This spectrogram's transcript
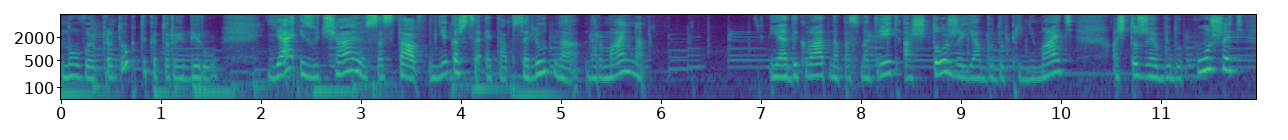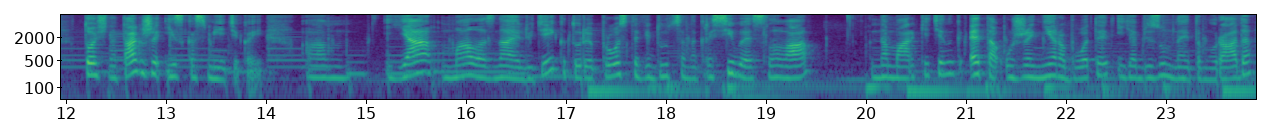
новые продукты, которые беру, я изучаю состав. Мне кажется, это абсолютно нормально и адекватно посмотреть, а что же я буду принимать, а что же я буду кушать, точно так же и с косметикой. Я мало знаю людей, которые просто ведутся на красивые слова, на маркетинг. Это уже не работает, и я безумно этому рада,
